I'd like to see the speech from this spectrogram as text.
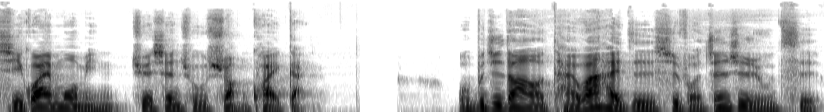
奇怪莫名，却生出爽快感。我不知道台湾孩子是否真是如此，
